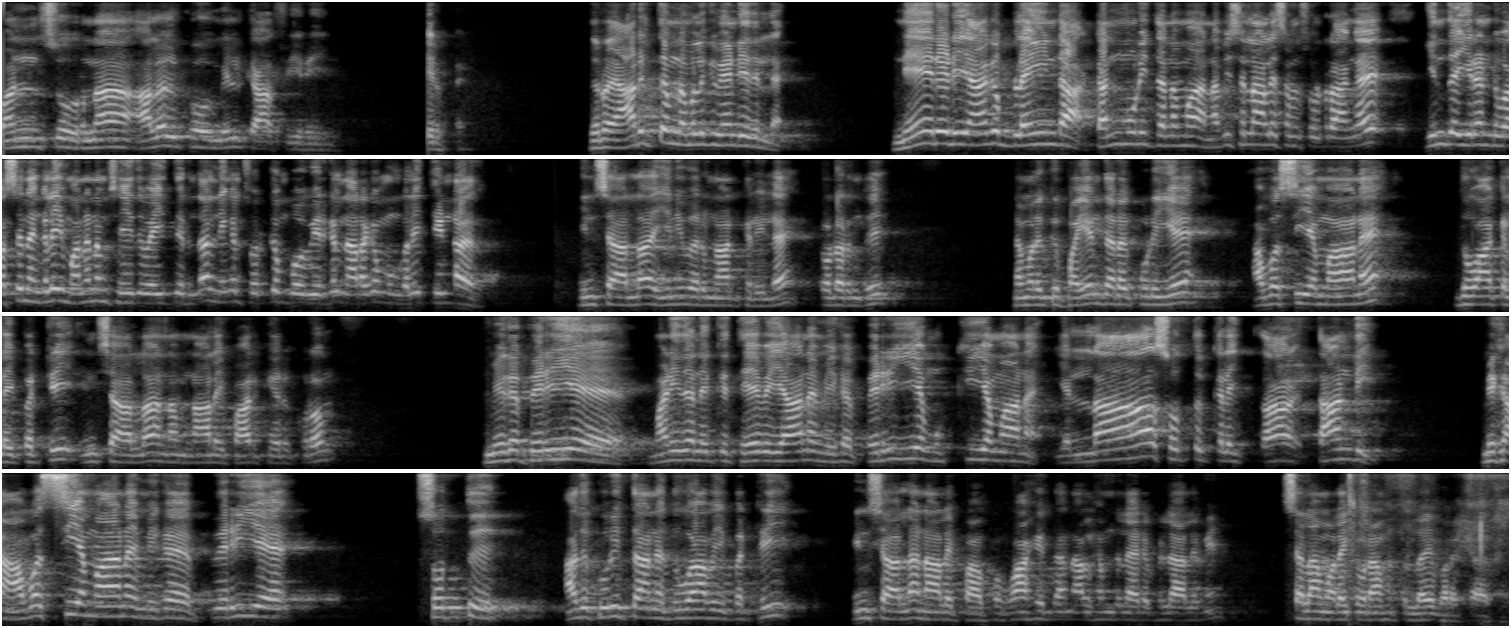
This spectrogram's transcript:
பன்சூர்னா அலல் கோமில் காஃபிரீன். இருப்பேன். இதனுடைய அர்த்தம் நம்மளுக்கு வேண்டியதில்லை. நேரடியாக பிளைண்டா கண்மூடித்தனமா நபிசல்லா அலிஸ்லாம் சொல்றாங்க இந்த இரண்டு வசனங்களை மனநம் செய்து வைத்திருந்தால் நீங்கள் சொர்க்கம் போவீர்கள் நரகம் உங்களை தீண்டாது. இன்ஷா அல்லாஹ் இனி வரும் நாட்களில் தொடர்ந்து நம்மளுக்கு பயன் தரக்கூடிய அவசியமான துவாக்களை பற்றி இன்ஷா அல்லாஹ் நாம் நாளை பார்க்க இருக்கிறோம். மிகப்பெரிய மனிதனுக்கு தேவையான மிக பெரிய முக்கியமான எல்லா சொத்துக்களை தா- தாண்டி மிக அவசியமான மிக பெரிய சொத்து அது குறித்தான துவாவை பற்றி இன்ஷா அல்லா நாளை பார்ப்போம். வாஹிர்தான் அலமதுல்லா அல்ஹம்துலில்லாஹி அலாம் வலைக்கம் அஸ்ஸலாமு வரகாத்து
